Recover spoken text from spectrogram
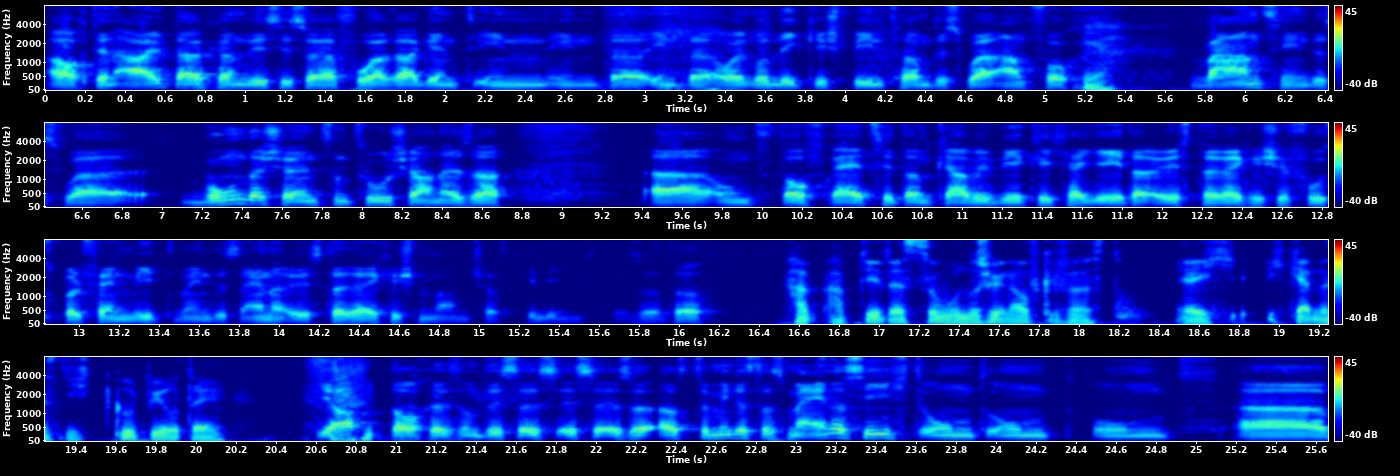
auch den Altachern, wie sie so hervorragend in, in der, in der Euroleague gespielt haben. Das war einfach ja. Wahnsinn. Das war wunderschön zum Zuschauen. Also, und da freut sich dann, glaube ich, wirklich jeder österreichische Fußballfan mit, wenn das einer österreichischen Mannschaft gelingt. Also da hab, habt ihr das so wunderschön aufgefasst? Ja, ich, ich kann das nicht gut beurteilen. Ja, doch, also, und das, also, also aus, zumindest aus meiner Sicht und, und, und äh,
